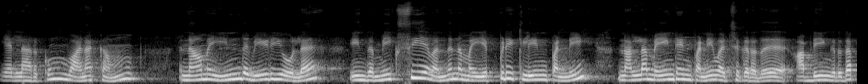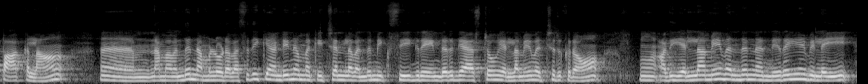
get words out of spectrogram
எல்லாருக்கும் வணக்கம். நாம் இந்த வீடியோவில் இந்த மிக்சியை வந்து நம்ம எப்படி க்ளீன் பண்ணி நல்லா மெயின்டைன் பண்ணி வச்சுக்கிறது அப்படிங்கிறத பார்க்கலாம். நம்ம வந்து நம்மளோட வசதிக்காண்டி நம்ம கிச்சனில் வந்து மிக்ஸி கிரைண்டர் கேஸ் ஸ்டவ் எல்லாமே வச்சுருக்குறோம். அது எல்லாமே வந்து ந- நிறைய விலை.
